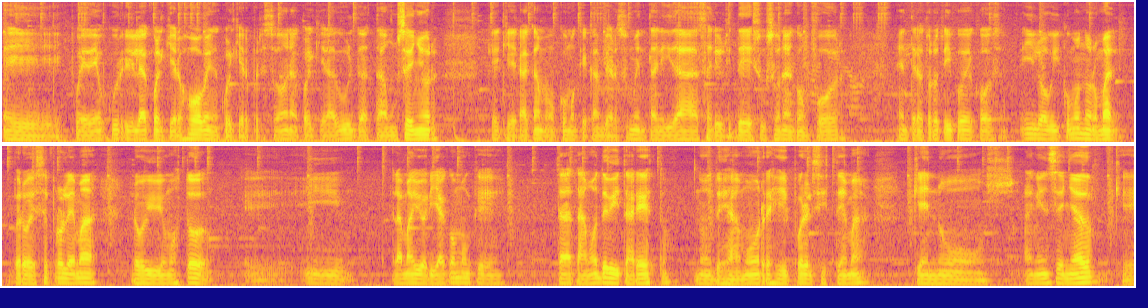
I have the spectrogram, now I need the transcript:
eh, puede ocurrirle a cualquier joven, a cualquier persona, a cualquier adulto, hasta a un señor que quiera como que cambiar su mentalidad, salir de su zona de confort, entre otro tipo de cosas. Y lo vi como normal, pero ese problema lo vivimos todos. Eh, y la mayoría como que tratamos de evitar esto, nos dejamos regir por el sistema que nos han enseñado, que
